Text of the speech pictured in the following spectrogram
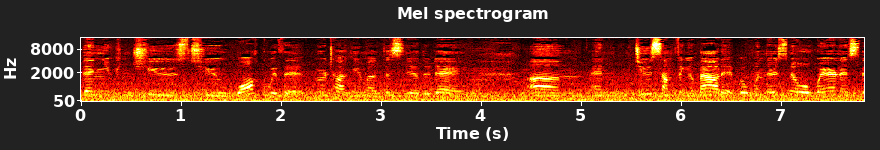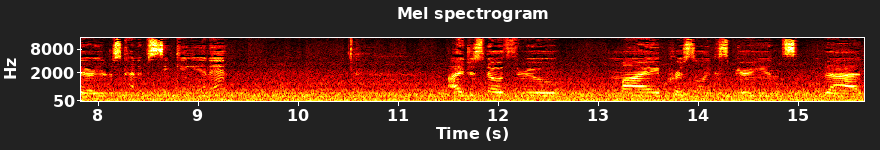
then you can choose to walk with it. We were talking about this the other day. Um, and do something about it. But when there's no awareness there, you're just kind of sinking in it. I just know through my personal experience that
